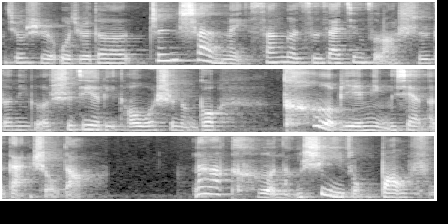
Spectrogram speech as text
就是我觉得真善美三个字在镜子老师的那个世界里头，我是能够特别明显的感受到，那可能是一种报复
